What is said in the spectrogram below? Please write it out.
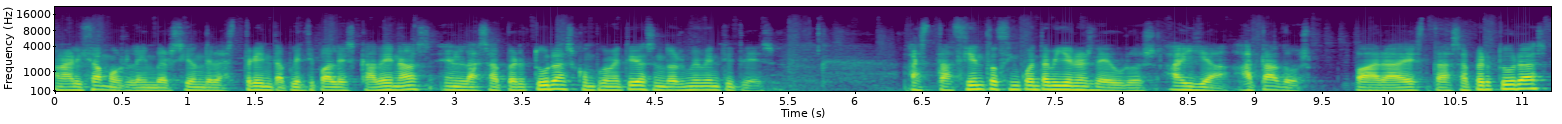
Analizamos la inversión de las 30 principales cadenas en las aperturas comprometidas en 2023. Hasta 150 millones de euros hay ya atados para estas aperturas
